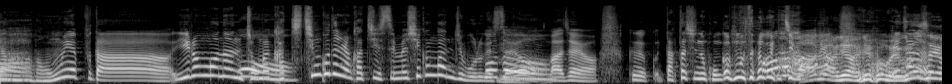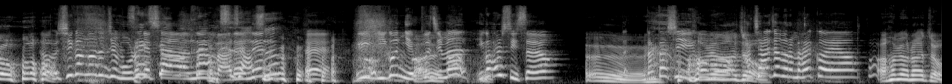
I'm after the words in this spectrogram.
야 너무 예쁘다. 이런 거는 어. 정말 같이 친구들이랑 같이 있으면 시간 가는지 모르겠어요. 맞아요. 그 낙타 씨는 공감 못 하고 있지만. 아니 아니 아니요 왜. 그러세요? 어, 시간 가는지 줄 모르겠다는 말에는 네, 이, 이건 예쁘지만 이거 할 수 있어요? 음. 낙타 씨 이거 하면 뭐 하죠. 같이 하자 그러면 할 거예요? 아, 하면 하죠.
